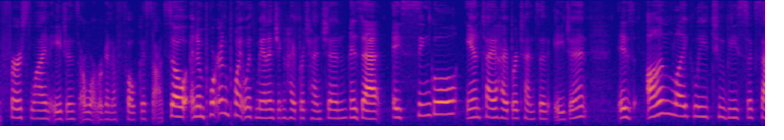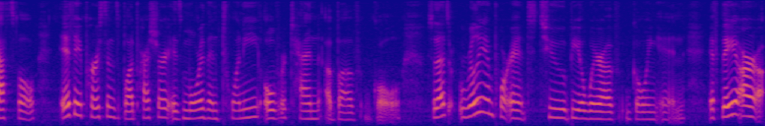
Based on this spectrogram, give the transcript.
first line agents are what we're going to focus on. So, an important point with managing hypertension is that a single antihypertensive agent is unlikely to be successful if a person's blood pressure is more than 20 over 10 above goal. So that's really important to be aware of going in. If they are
